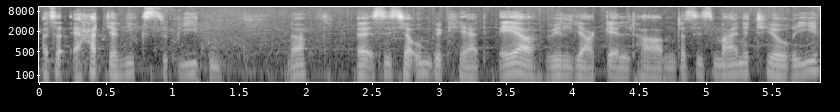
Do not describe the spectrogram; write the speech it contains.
Also er hat ja nichts zu bieten. Ne? Äh, es ist ja umgekehrt, er will ja Geld haben. Das ist meine Theorie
